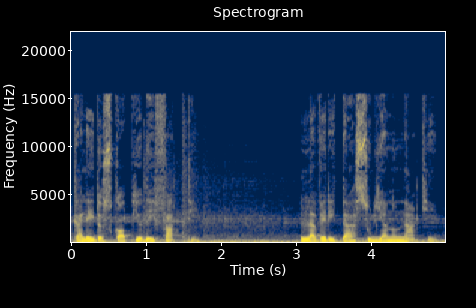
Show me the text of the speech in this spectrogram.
Caleidoscopio dei fatti. La verità sugli Anunnaki.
